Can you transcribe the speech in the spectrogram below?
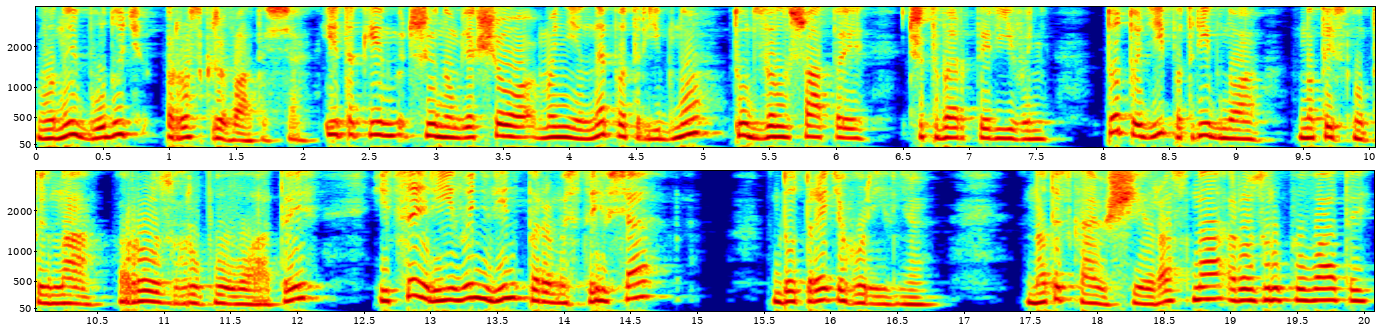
вони будуть розкриватися. І таким чином, якщо мені не потрібно тут залишати четвертий рівень, то тоді потрібно натиснути на розгрупувати, і цей рівень він перемістився до третього рівня. Натискаю ще раз на розгрупувати.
